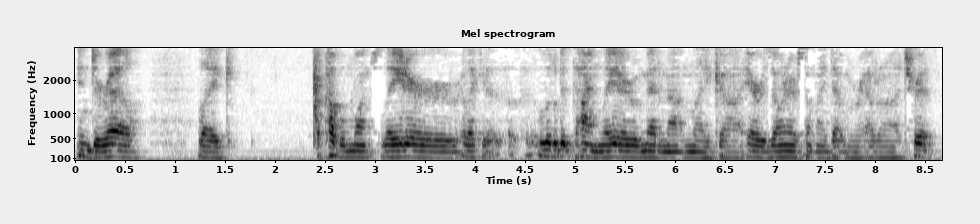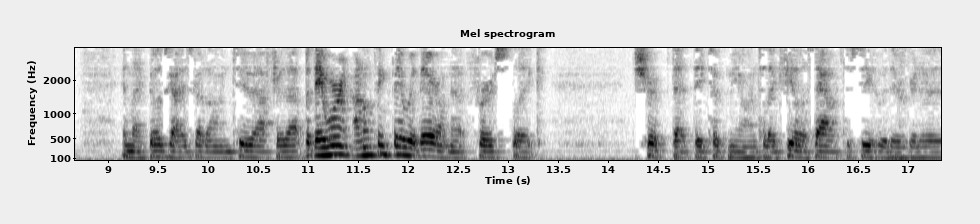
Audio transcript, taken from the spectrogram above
and Darrell, like a couple months later, like a, a little bit time later, we met him out in like uh, Arizona or something like that when we were out on a trip, and like those guys got on too after that, but they weren't. I don't think they were there on that first like trip that they took me on to like feel us out to see who they were gonna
